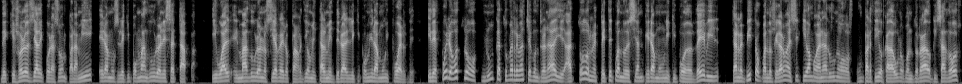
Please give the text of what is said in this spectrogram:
de que yo lo decía de corazón, para mí éramos el equipo más duro en esa etapa. Igual el más duro en los cierres de los partidos mentalmente, era el equipo mío era muy fuerte. Y después otro, nunca tomé revancha contra nadie. A todos respeté cuando decían que éramos un equipo débil. Te repito, cuando llegaron a decir que íbamos a ganar unos, un partido cada uno controlado, quizás dos,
